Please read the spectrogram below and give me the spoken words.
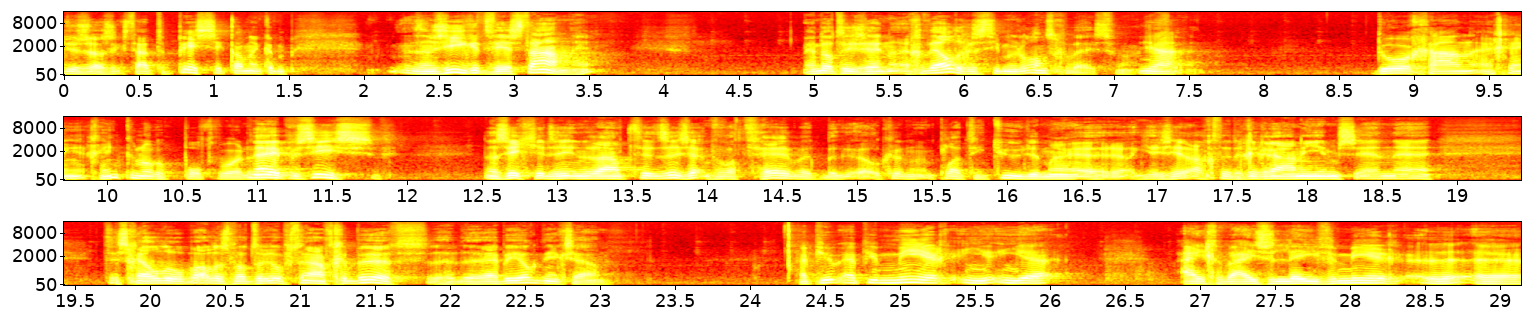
Dus als ik sta te pissen, kan ik hem. Dan zie ik het weer staan. Hè? En dat is een, een geweldige stimulans geweest. voor ja. Doorgaan en geen, geen knorrenpot worden. Nee, precies. Dan zit je er inderdaad, wat, hè, ook een platitude, maar eh, je zit achter de geraniums en eh, te schelden op alles wat er op straat gebeurt. Daar, daar heb je ook niks aan. Heb, je, heb je meer in je, in je eigenwijze leven, meer eh,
